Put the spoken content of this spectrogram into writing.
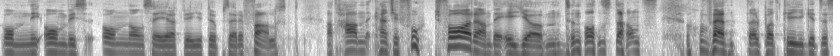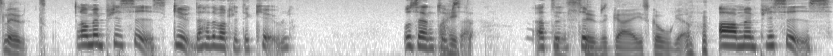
Om, ni, om, vi, om någon säger att vi har gett upp så är det falskt. Att han kanske fortfarande är gömd någonstans och väntar på att kriget är slut. Ja men precis, gud det hade varit lite kul. Och sen typ så att en typ stuga i skogen. Ja men precis.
